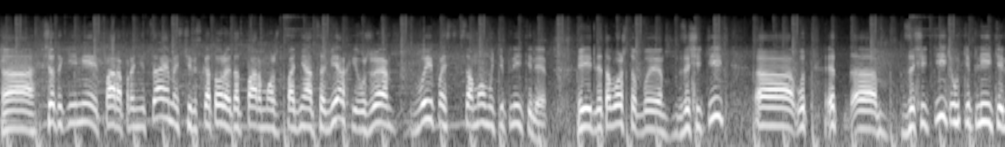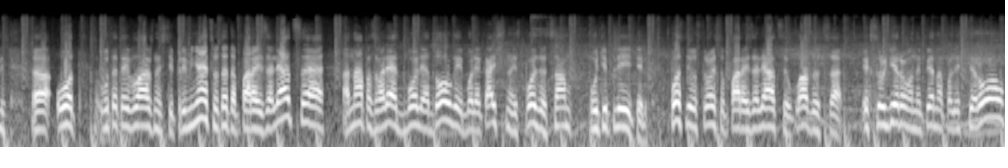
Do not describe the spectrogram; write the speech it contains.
э, все-таки имеет паропроницаемость, через которую этот пар может подняться вверх и уже выпасть в самом утеплителе. И для того, чтобы защитить э, вот это, э, защитить утеплитель э, от вот этой влажности. Применяется вот эта пароизоляция. Она позволяет более долго и более качественно использовать сам утеплитель. После устройства пароизоляции укладывается экструдированный пенополистирол.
